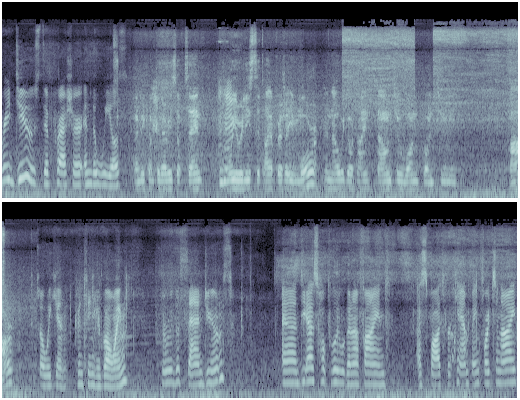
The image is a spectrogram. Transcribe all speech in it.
reduce the pressure in the wheels. When we come to very soft sand, Mhm. we release the tire pressure even more, and now we go down to 1.2 bar. so we can continue going through the sand dunes. And yes, hopefully we're gonna find a spot for camping for tonight.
